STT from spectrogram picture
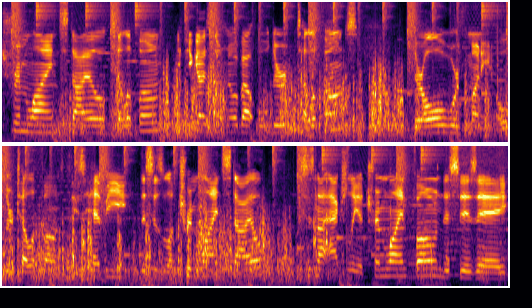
trimline style telephone. If you guys don't know about older telephones, they're all worth money, older telephones. These heavy, this is a trimline style. This is not actually a trimline phone, this is a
